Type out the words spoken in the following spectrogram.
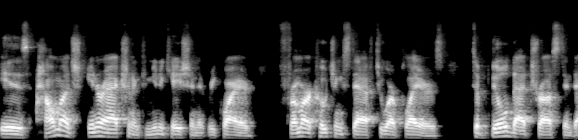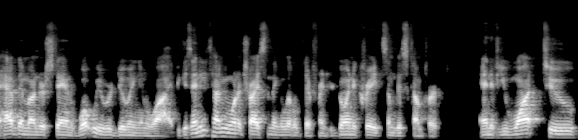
is how much interaction and communication it required from our coaching staff to our players to build that trust and to have them understand what we were doing and why. Because anytime you want to try something a little different, you're going to create some discomfort. And if you want to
